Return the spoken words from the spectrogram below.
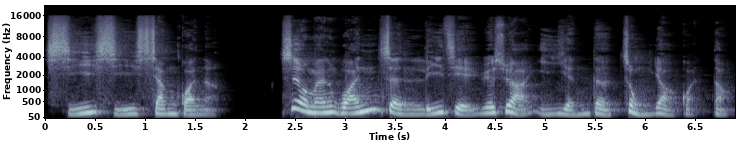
息息相关呢、啊，是我们完整理解约书亚遗言的重要管道。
